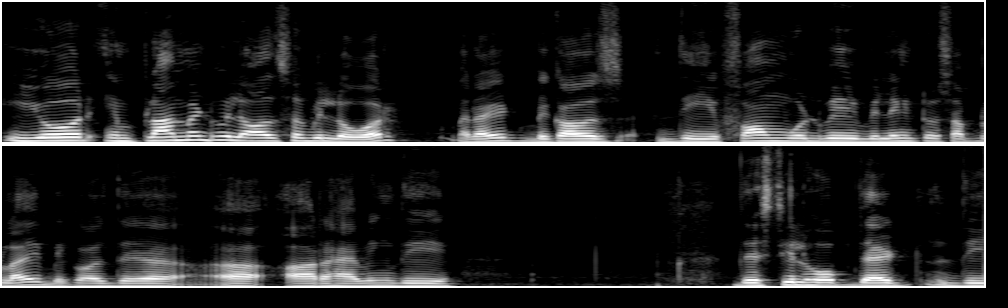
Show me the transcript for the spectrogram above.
your employment will also be lower right because the firm would be willing to supply because they uh, are having the they still hope that the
